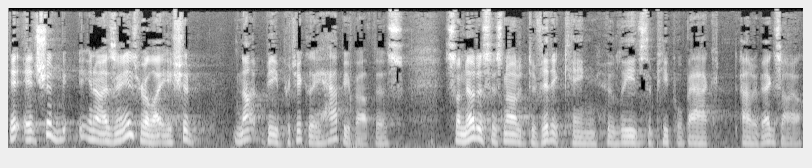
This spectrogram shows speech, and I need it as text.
it, it should be, you know, as an Israelite, you should not be particularly happy about this. So notice it's not a Davidic king who leads the people back out of exile.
